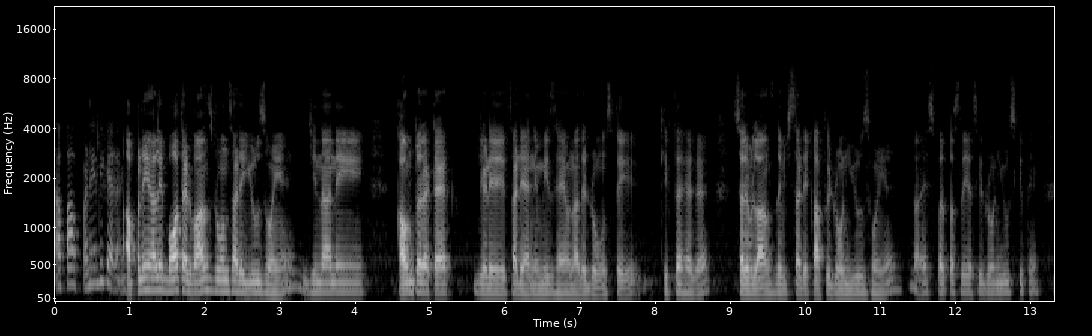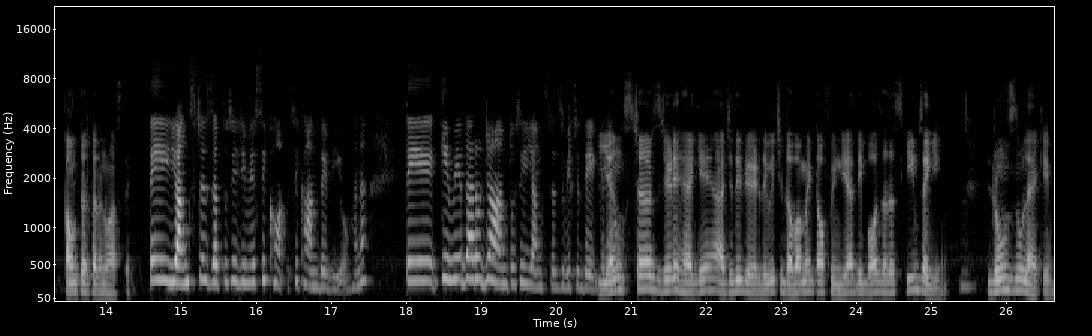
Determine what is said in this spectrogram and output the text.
ਆਪਾਂ ਆਪਣੇ ਦੀ ਕਰਾਂਗੇ। ਆਪਣੇ ਵਾਲੇ ਬਹੁਤ ਐਡਵਾਂਸ ਡਰੋਨ ਸਾਡੇ ਯੂਜ਼ ਹੋਏ ਹੈ ਜਿਨ੍ਹਾਂ ਨੇ ਕਾਊਂਟਰ ਅਟੈਕ ਜਿਹੜੇ ਸਾਡੇ ਐਨੀਮੀਜ਼ ਹੈ ਉਹਨਾਂ ਦੇ ਡਰੋਨਸ ਤੇ ਕੀਤਾ ਹੈਗਾ ਸਰਵੇਲਾਂਸ ਦੇ ਵਿੱਚ ਸਾਡੇ ਕਾਫੀ ਡਰੋਨ ਯੂਜ਼ ਹੋਏ ਹੈ। ਤਾਂ। ਇਸ ਪਰਪਸ ਲਈ ਅਸੀਂ ਡਰੋਨ ਯੂਜ਼ ਕੀਤੇ ਕਾਊਂਟਰ ਕਰਨ ਵਾਸਤੇ। ਤੇ ਯੰਗਸਟਰਸ ਦਾ ਤੁਸੀਂ ਜਿਵੇਂ ਸਿਖਾ- ਸਿਖਾਉਂਦੇ ਵੀ ਹੋ ਹਨਾ? ਤੇ ਕਿਵੇਂ ਦਾ ਰੁਝਾਨ ਤੁਸੀਂ ਯੰਗਸਟਰਸ ਵਿੱਚ ਦੇਖ ਰਹੇ ਹੋ? ਯੰਗਸਟਰਸ ਜਿਹੜੇ ਹੈਗੇ ਆ ਅੱਜ ਦੀ ਡੇਟ ਦੇ ਵਿੱਚ ਗਵਰਨਮੈਂਟ ਆਫ ਇੰਡੀਆ ਦੀ ਬਹੁਤ ਜ਼ਿਆਦਾ ਸਕੀਮਸ ਹੈਗੀਆਂ। ਡਰੋਨਸ ਨੂੰ ਲੈ ਕੇ।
